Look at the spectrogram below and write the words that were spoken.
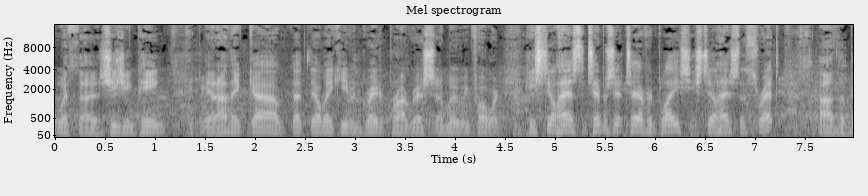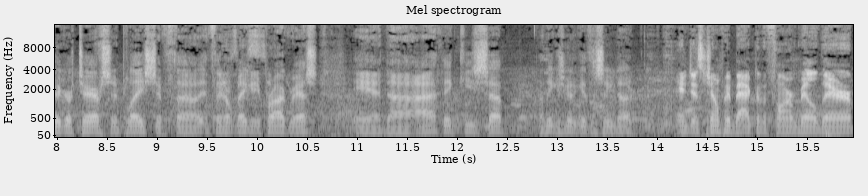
with Xi Jinping. And I think that they'll make even greater progress moving forward. He still has the 10% tariff in place. He still has the threat of the bigger tariffs in place if if they don't make any progress. And I think he's I think he's going to get this thing done. And just jumping back to the farm bill there,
